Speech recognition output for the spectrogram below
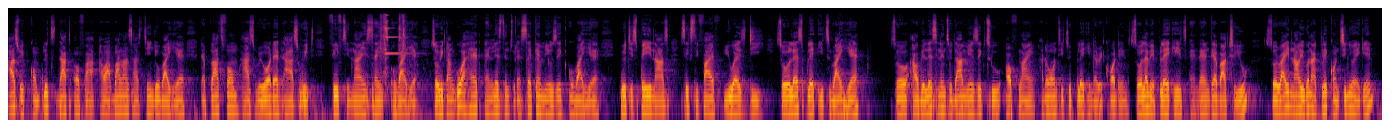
as we complete that offer, our balance has changed over here. The platform has rewarded us with 59 cents over here. So we can go ahead and listen to the second music over here, which is paying us 65 USD. So let's play it right here. So I'll be listening to that music too offline. I don't want it to play in the recording. So let me play it and then get back to you. So right now you're going to click continue again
